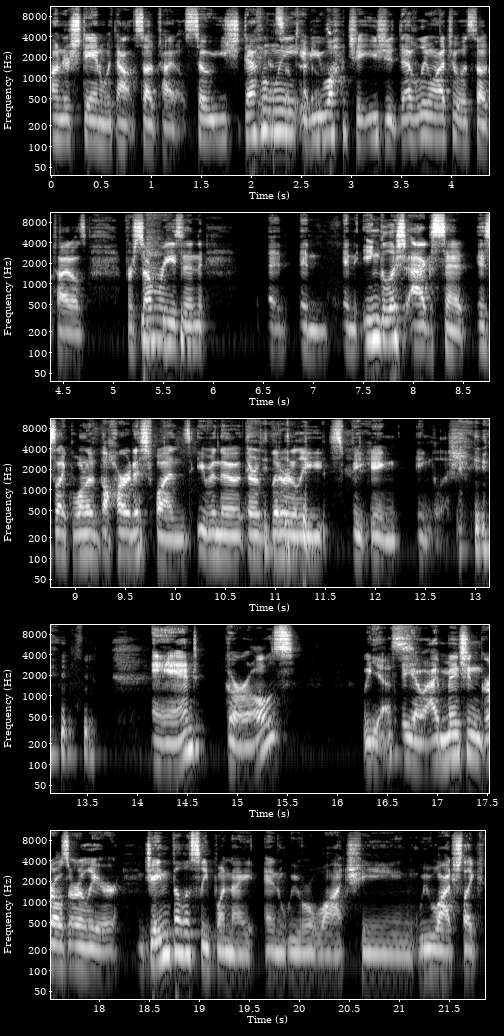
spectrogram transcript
understand without subtitles. So you should definitely, if you watch it, you should definitely watch it with subtitles. For some reason, an, an, an English accent is like one of the hardest ones, even though they're literally speaking English. And girls, we, Yes. you know, I mentioned girls earlier. Jane fell asleep one night, and we were watching. We watched like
